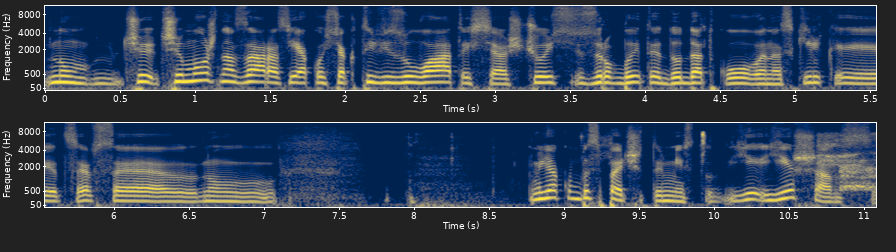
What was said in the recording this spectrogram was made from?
ну чи, чи можна зараз якось активізуватися, щось зробити додаткове? Наскільки це все ну. Ну, як убезпечити місто? Є, є шанси.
